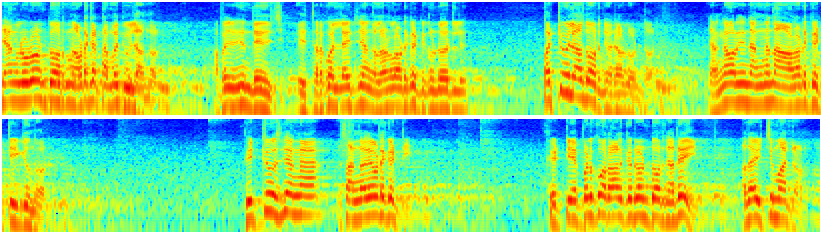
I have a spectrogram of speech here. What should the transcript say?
ഞങ്ങളോട് കൊണ്ട് പറഞ്ഞു അവിടെ കെട്ടാൻ പറ്റൂല എന്ന് പറഞ്ഞു. അപ്പോൾ ഞാൻ എന്തേന്ന് വെച്ച് ഇത്ര കൊല്ലമായിട്ട് ഞങ്ങളാണല്ലോ അവിടെ കെട്ടിക്കൊണ്ട് വരൽ. പറ്റൂല എന്ന് പറഞ്ഞു ഒരാൾ കൊണ്ട് പറഞ്ഞു. ഞങ്ങൾ പറഞ്ഞു ഞങ്ങൾ നാളവിടെ കെട്ടിയിരിക്കും എന്ന് പറഞ്ഞു. പിറ്റേ ദിവസം ഞങ്ങൾ സംഗതി അവിടെ കെട്ടി. കെട്ടിയപ്പോൾ കുറേ ആൾക്കാർ കൊണ്ട് പറഞ്ഞു അതേ അത് അഴിച്ചു മാറ്റണം.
